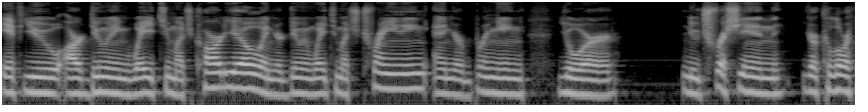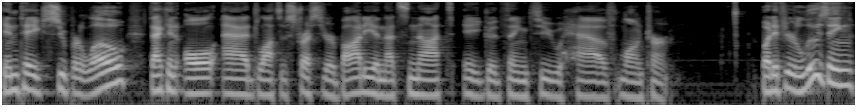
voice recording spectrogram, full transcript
if you are doing way too much cardio and you're doing way too much training and you're bringing your nutrition, your caloric intake super low, that can all add lots of stress to your body, and that's not a good thing to have long term. But if you're losing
